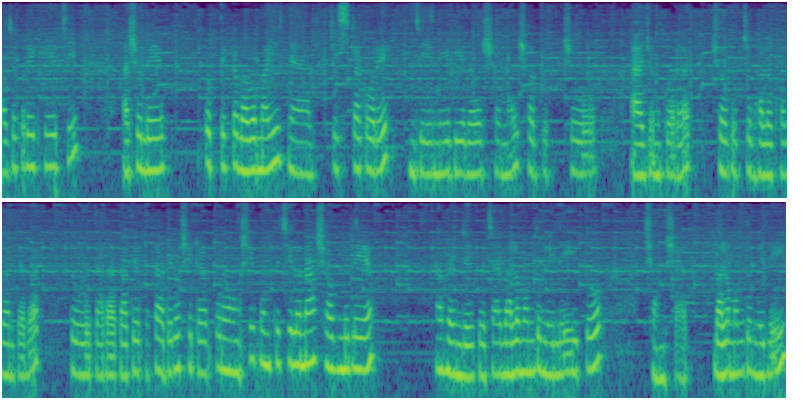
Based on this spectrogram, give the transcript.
মজা করে খেয়েছি। আসলে প্রত্যেকটা বাবা মাই চেষ্টা করে যে মেয়ে বিয়ে দেওয়ার সময় সর্বোচ্চ আয়োজন করার, সর্বোচ্চ ভালো খাবার দাবার। তো তারা তাদের, তাদেরও সেটা কোনো অংশে কমতে ছিল না, সব মিলিয়ে আমরা এনজয় করেছি। আর ভালো মন্দ মিলেই তো সংসার। ভালো মন্দ মিলেই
